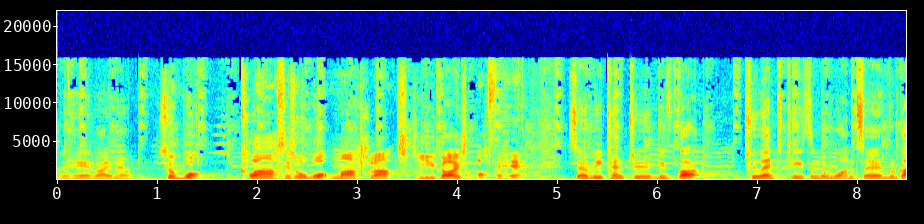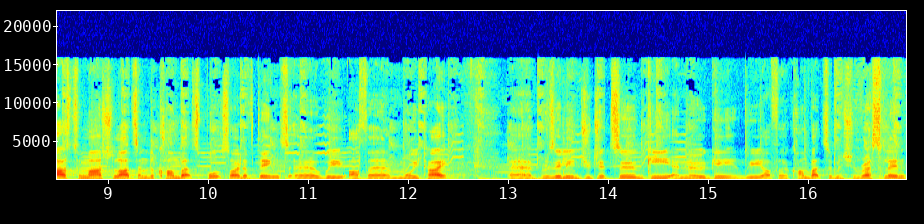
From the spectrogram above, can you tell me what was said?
we're here right now. So what classes or what martial arts do you guys offer here? So we tend to, we've got two entities under one. So in regards to martial arts and the combat sports side of things, uh, we offer Muay Thai, uh, Brazilian Jiu-Jitsu, Gi and No Gi. We offer combat submission wrestling,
